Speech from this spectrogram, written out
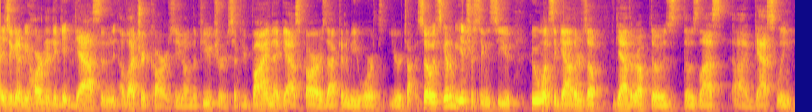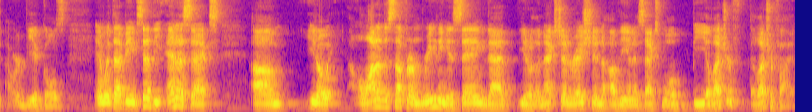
is it going to be harder to get gas in electric cars, you know, in the future? So if you're buying that gas car, is that going to be worth your time? So it's going to be interesting to see who wants to gathers up gather up those those last uh, gasoline powered vehicles. And with that being said, the NSX, um, you know, a lot of the stuff I'm reading is saying that you know the next generation of the NSX will be electrif- electrified.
